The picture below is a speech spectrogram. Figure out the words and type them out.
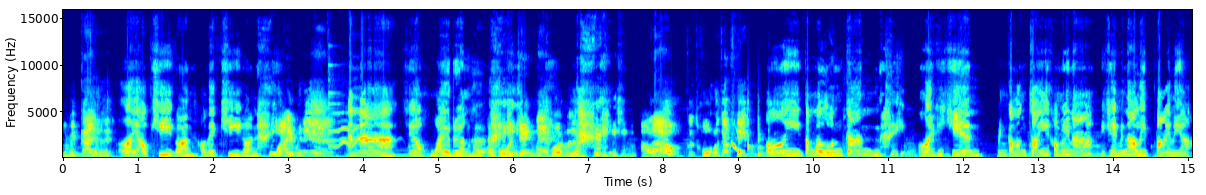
ยังไม่ใกล้เลยเอ้ยเอาขี้ก่อนเอาเลขขี้ก่อนไหวไหมเนี่ยอันน่าเชื่อหวยเรืองเถอะโอ้โหเจ๊งแน่หัวเรือนเอาแล้วจะถูกหรือจะผิดเอ้ยต้องมาลุ้นกันเอ้ยพี่เคนเป็นกำลังใจให้เขาไหมนะ พี่เคนไม่น่ารีบตายเลยอะ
